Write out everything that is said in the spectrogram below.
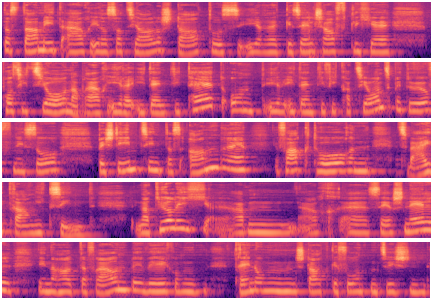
dass damit auch ihr sozialer Status, ihre gesellschaftliche Position, aber auch ihre Identität und ihr Identifikationsbedürfnis so bestimmt sind, dass andere Faktoren zweitrangig sind. Natürlich haben auch äh, sehr schnell innerhalb der Frauenbewegung Trennungen stattgefunden zwischen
